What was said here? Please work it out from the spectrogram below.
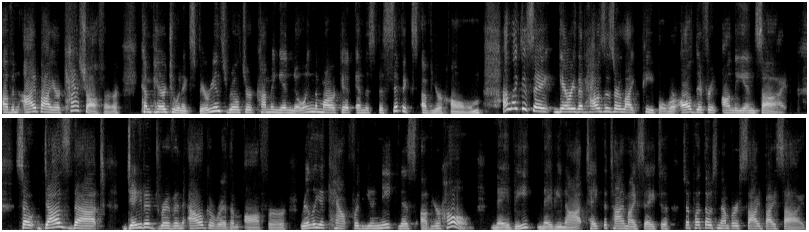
of an iBuyer cash offer compared to an experienced realtor coming in, knowing the market and the specifics of your home. I like to say, Gary, that houses are like people, we're all different on the inside. So, does that data driven algorithm offer really account for the uniqueness of your home? Maybe, maybe not. Take the time, I say, to, to put those numbers side by side.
